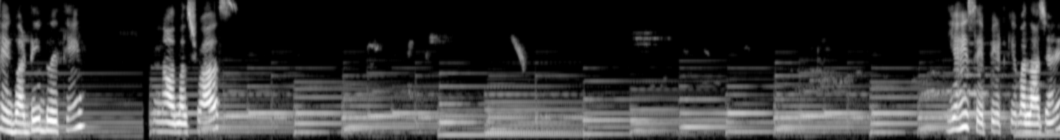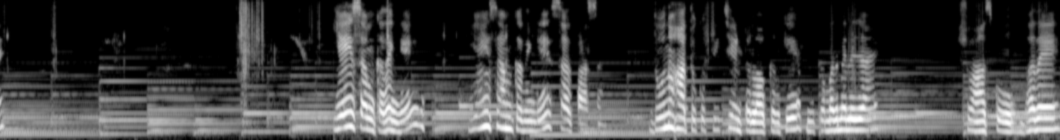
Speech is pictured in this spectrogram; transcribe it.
एक बार डीप ब्रीथिंग नॉर्मल श्वास यहीं से पेट के बल आ जाएँ। यही से हम करेंगे, यहीं से हम करेंगे सर्पासन दोनों हाथों को पीछे इंटरलॉक करके अपनी कमर में ले जाएँ। श्वास को भरें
